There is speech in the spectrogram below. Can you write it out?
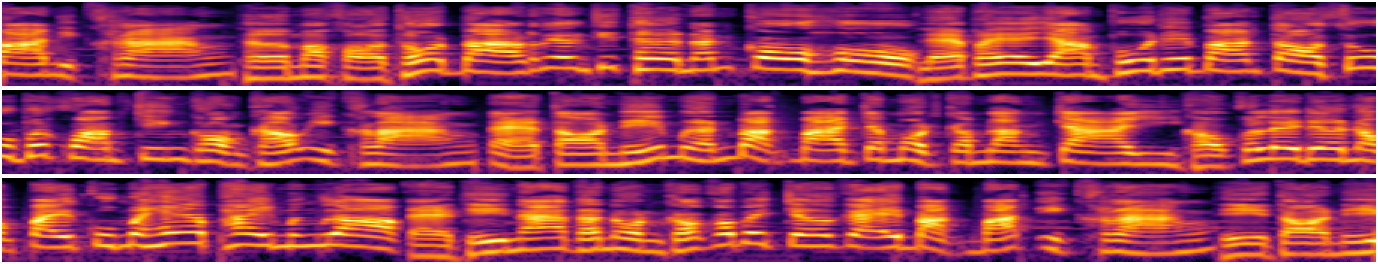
บานอีกครั้ง เธอมาขอโทษบานเรื่องที่เธอนั้นโกหกและพยายามพูดให้บานต่อสู้เพื่อความจริงของเขาอีกครั้ง แต่ตอนนี้เหมือนบักบานจะหมดกำลังใจ เขาก็เลยเดินออกไปกูไม่ให้อภัยมึงหรอกแต่ที่หน้าถนนเขาก็ไปเจอกับไอ้บักบัสอีกครั้ง ที่ตอนนี้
